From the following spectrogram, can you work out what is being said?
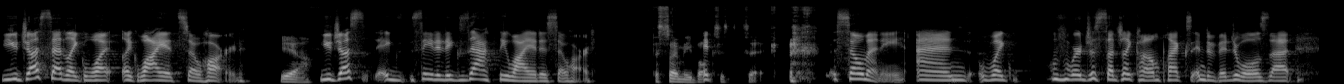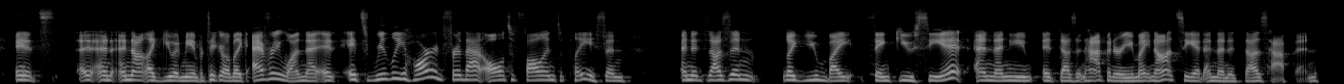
you just said like what like why it's so hard. Yeah, You just ex- stated exactly why it is so hard. there's so many boxes to tick. So many. And like we're just such like complex individuals that it's and and not like you and me in particular, like everyone that it, it's really hard for that all to fall into place and and it doesn't like you might think you see it and then you it doesn't happen or you might not see it and then it does happen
